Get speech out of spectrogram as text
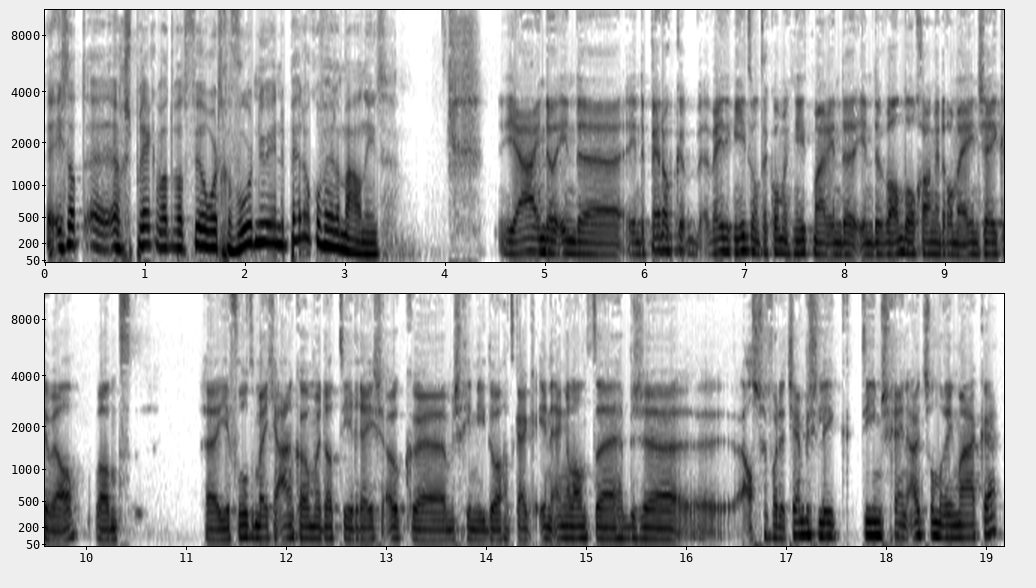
Is dat een gesprek wat, wat veel wordt gevoerd nu in de paddock of helemaal niet? Ja, in de, in, de, in de paddock weet ik niet, want daar kom ik niet. Maar in de, in de wandelgangen eromheen zeker wel. Want je voelt een beetje aankomen dat die race ook misschien niet doorgaat. Kijk, in Engeland hebben ze, als ze voor de Champions League teams geen uitzondering maken,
